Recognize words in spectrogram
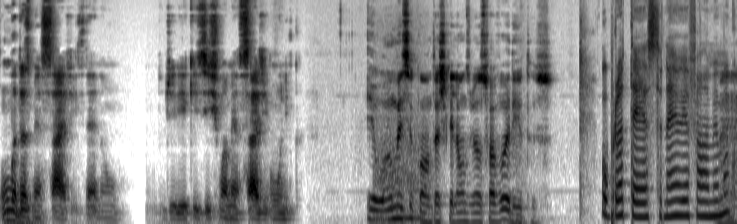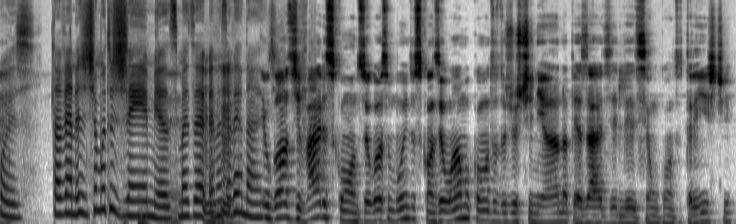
Uma das mensagens, né? Não, não diria que existe uma mensagem única. Eu amo esse conto, acho que ele é um dos meus favoritos. O protesto, né? Eu ia falar a mesma é. coisa. Tá vendo? A gente é muito gêmeas, é. Mas, é, mas é verdade. Eu gosto de vários contos, eu gosto muito dos contos. Eu amo o conto do Justiniano, apesar de ele ser um conto triste.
